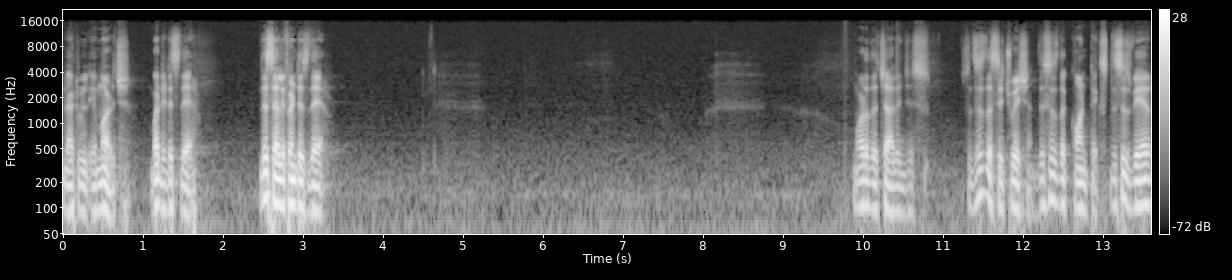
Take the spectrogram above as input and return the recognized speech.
that will emerge, but it is there. This elephant is there. What are the challenges? So this is the situation. This is the context. This is where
